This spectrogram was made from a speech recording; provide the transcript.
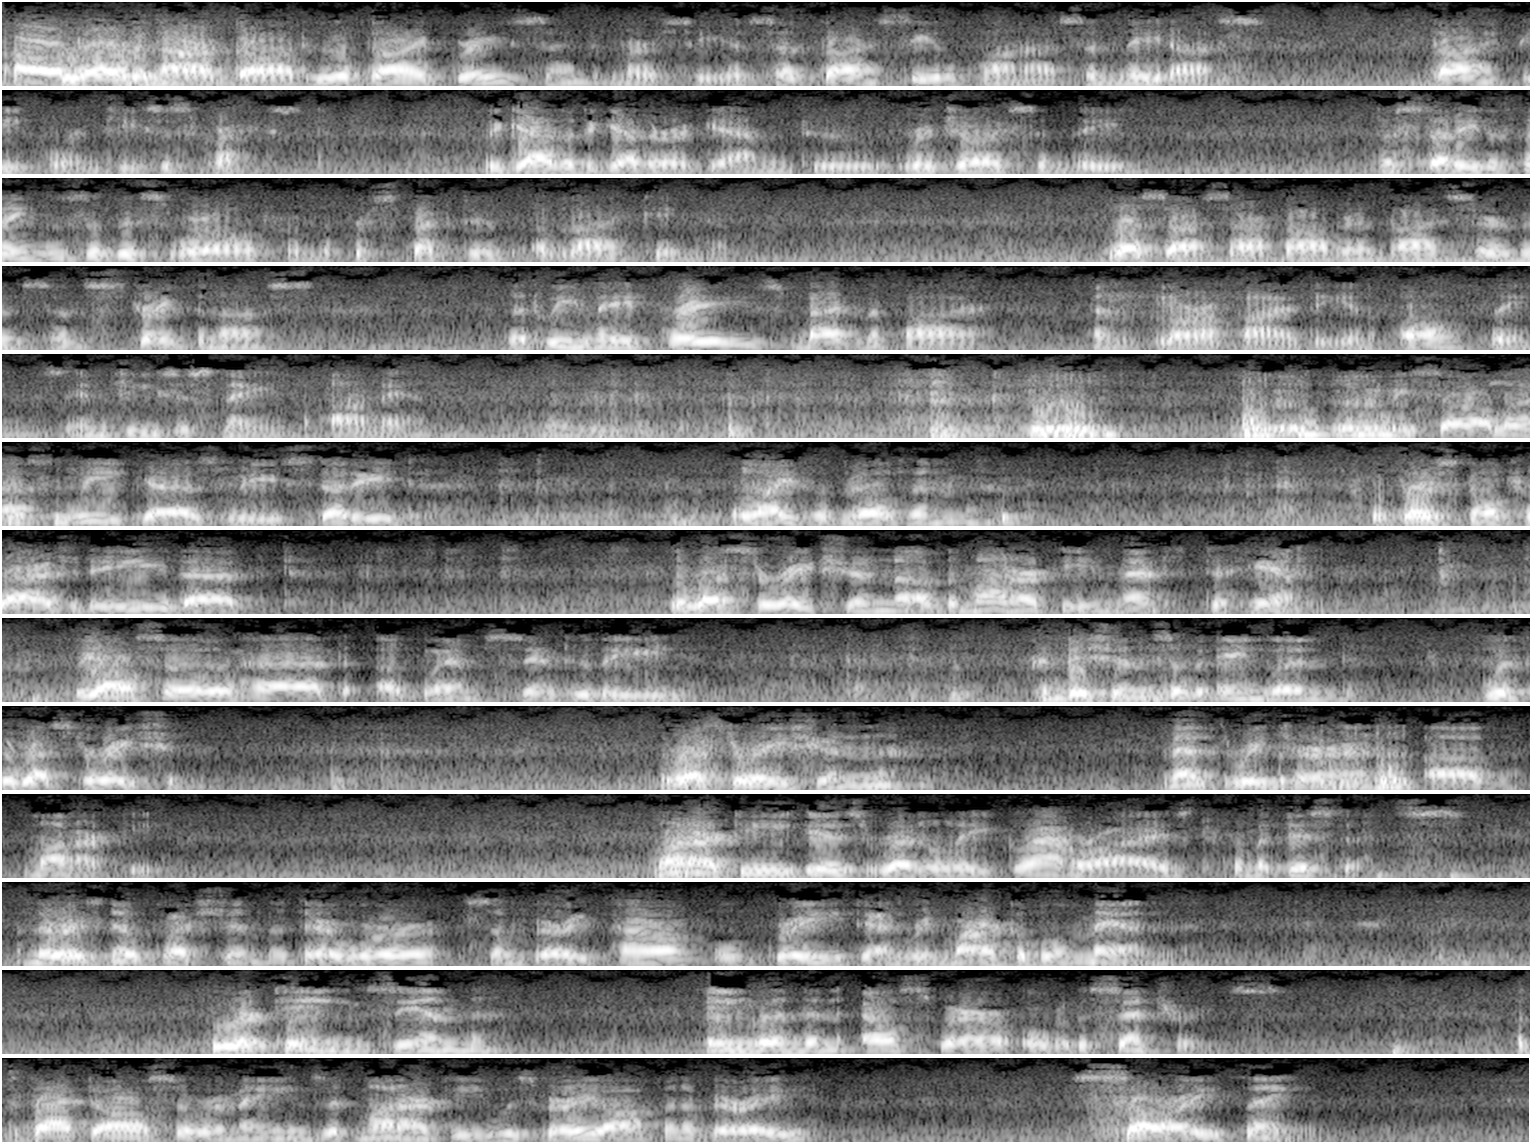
Our Lord and our God, who of thy grace and mercy has set thy seal upon us and made us thy people in Jesus Christ, we gather together again to rejoice in thee, to study the things of this world from the perspective of thy kingdom. Bless us, our Father, in thy service and strengthen us that we may praise, magnify, and glorify thee in all things. In Jesus' name, Amen. We saw last week as we studied the life of Milton, the personal tragedy that the restoration of the monarchy meant to him. We also had a glimpse into the conditions of England with the Restoration. The Restoration meant the return of monarchy. Monarchy is readily glamorized from a distance, and there is no question that there were some very powerful, great, and remarkable men who were kings in England and elsewhere over the centuries. But the fact also remains that monarchy was very often a very sorry thing.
